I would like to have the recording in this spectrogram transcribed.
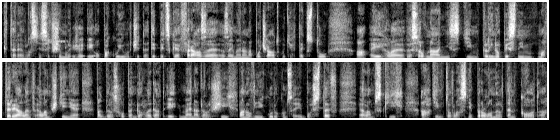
které vlastně si všimli, že i opakují určité typické fráze, zejména na počátku těch textů a ejhle ve srovnání s tím klínopisným materiálem v elamštině pak byl schopen dohledat i jména dalších panovníků, dokonce i božstev elamských a tímto vlastně prolomil ten kód a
